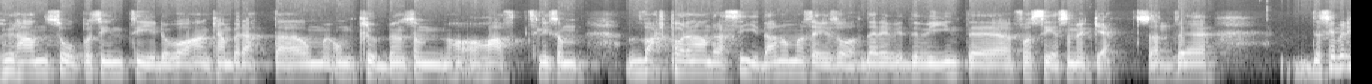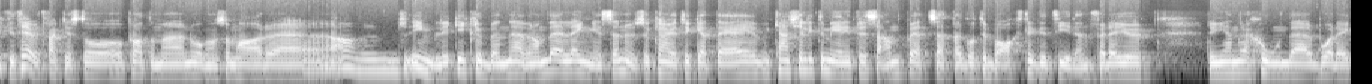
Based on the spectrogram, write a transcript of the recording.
hur han såg på sin tid och vad han kan berätta om, om klubben som har haft liksom varit på den andra sidan om man säger så. Där, det, där vi inte får se så mycket. Så att, mm. eh, det ska bli riktigt trevligt faktiskt att prata med någon som har eh, ja, inblick i klubben. Även om det är länge sedan nu så kan jag tycka att det är kanske lite mer intressant på ett sätt att gå tillbaka lite i tiden. För det är ju det är en generation där både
